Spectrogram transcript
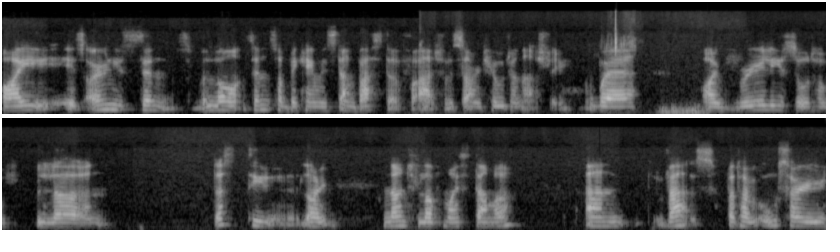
I it's only since the last since I became a ambassador for Action Stammering Children actually where I've really sort of learned just to like learn to love my stammer. And that's but I've also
